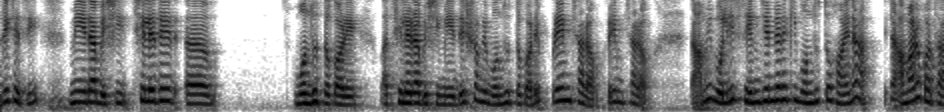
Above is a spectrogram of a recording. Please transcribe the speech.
দেখেছি মেয়েরা বেশি ছেলেদের বন্ধুত্ব করে বা ছেলেরা বেশি মেয়েদের সঙ্গে বন্ধুত্ব করে। প্রেম ছাড়াও প্রেম ছাড়াও। তা আমি বলি সেম জেন্ডারে কি বন্ধুত্ব হয় না? এটা আমারও কথা।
